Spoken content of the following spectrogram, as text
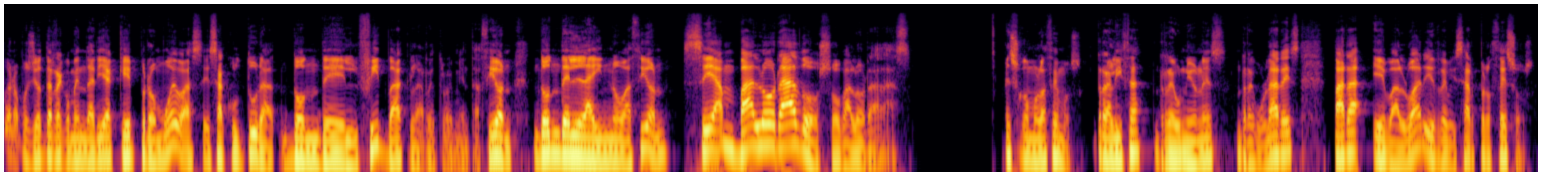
Bueno, pues yo te recomendaría que promuevas esa cultura donde el feedback, la retroalimentación, donde la innovación sean valorados o valoradas. ¿Eso cómo lo hacemos? Realiza reuniones regulares para evaluar y revisar procesos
